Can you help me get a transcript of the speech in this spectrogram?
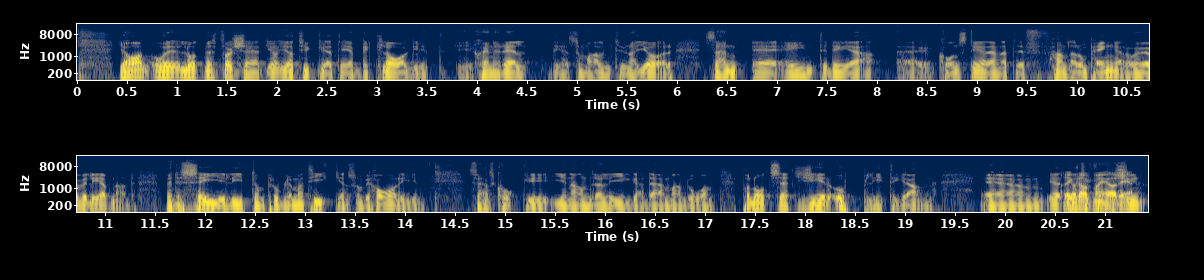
Ja. ja, och låt mig först säga att jag, jag tycker att det är beklagligt eh, generellt det som Almtuna gör. Sen eh, är inte det Eh, konstigare än att det handlar om pengar och överlevnad. Men det säger lite om problematiken som vi har i svensk hockey i en andra liga där man då på något sätt ger upp lite grann. Eh, jag, det är klart man gör det.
